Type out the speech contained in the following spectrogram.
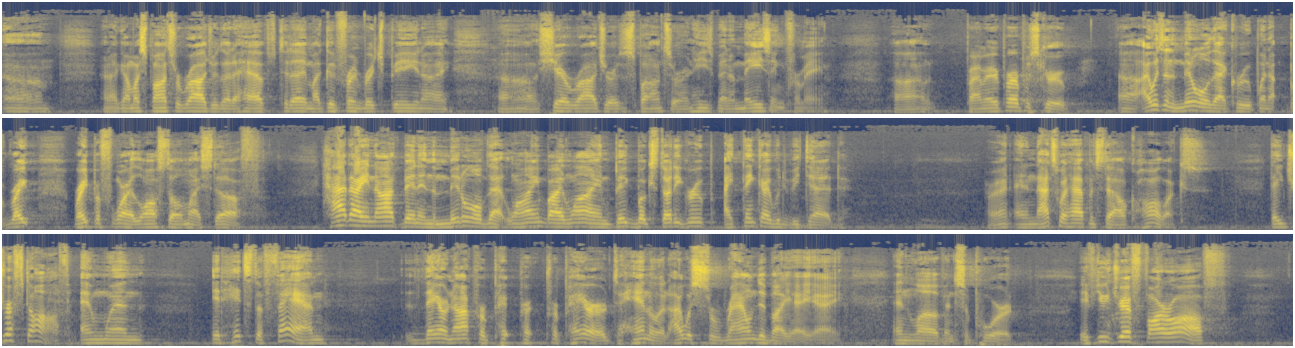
Um, and I got my sponsor, Roger, that I have today. My good friend Rich B. and I uh, share Roger as a sponsor, and he's been amazing for me. Uh, primary Purpose Group. Uh, I was in the middle of that group when I, right right before I lost all my stuff. Had I not been in the middle of that line by line big book study group, I think I would be dead. All right, and that's what happens to alcoholics. They drift off, and when it hits the fan, they are not pre- pre- prepared to handle it. I was surrounded by AA and love and support. If you drift far off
